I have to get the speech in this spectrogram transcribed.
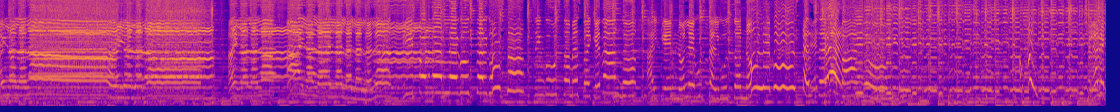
Ay la la la, ay la la la, ay la la la, ay la la la la la la la. Y por darle gusto al gusto, sin gusto me estoy quedando. Al que no le gusta el gusto, no le gusta este pago. ¡Chale, Alex!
